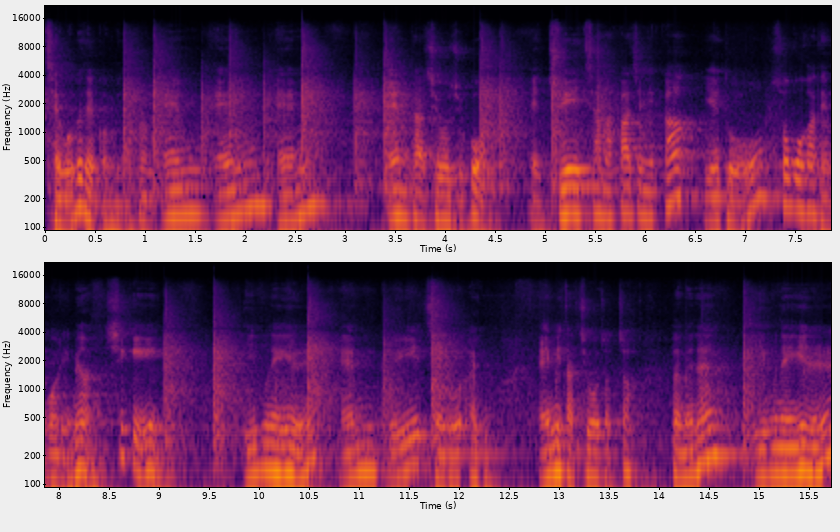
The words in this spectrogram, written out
제곱이 될 겁니다. 그럼 m m m m 다 지워주고 예, gh 하나 빠지니까 얘도 소거가 돼버리면 식이 2분의 1 mv 제로 아이고 m이 다 지워졌죠. 그러면은 2분의 1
